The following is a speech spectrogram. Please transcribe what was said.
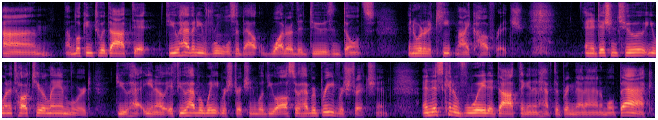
Um, I'm looking to adopt it. Do you have any rules about what are the do's and don'ts in order to keep my coverage? In addition to you want to talk to your landlord. Do you have, you know, if you have a weight restriction, well, do you also have a breed restriction? And this can avoid adopting and then have to bring that animal back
